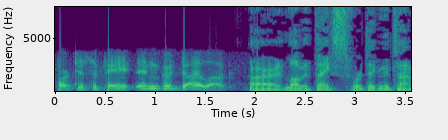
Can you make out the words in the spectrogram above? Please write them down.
participate in good dialogue. All right, love it. Thanks for taking the time.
